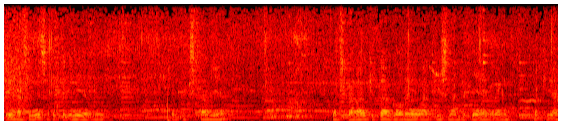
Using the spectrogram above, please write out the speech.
ini hasilnya seperti ini ya bun cantik sekali ya. Dan sekarang kita goreng lagi selanjutnya ya goreng lagi ya.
